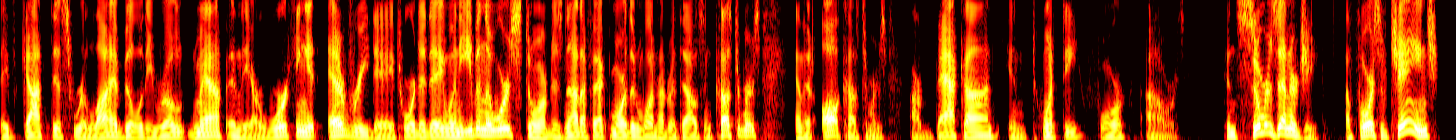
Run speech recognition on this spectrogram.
They've got this reliability roadmap and they are working it every day toward a day when even the worst storm does not affect more than 100,000 customers and that all customers are back on in 24 hours. Consumers Energy, a force of change,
